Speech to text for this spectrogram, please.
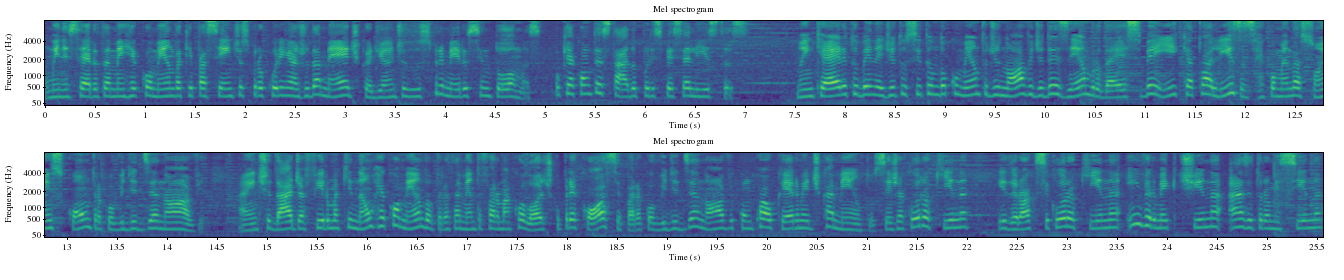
O Ministério também recomenda que pacientes procurem ajuda médica diante dos primeiros sintomas, o que é contestado por especialistas. No inquérito, Benedito cita um documento de 9 de dezembro da SBI que atualiza as recomendações contra a Covid-19. A entidade afirma que não recomenda o tratamento farmacológico precoce para a Covid-19 com qualquer medicamento, seja cloroquina, hidroxicloroquina, invermectina, azitromicina,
